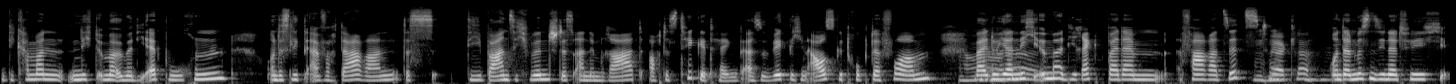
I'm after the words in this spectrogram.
die kann man nicht immer über die App buchen. Und es liegt einfach daran, dass die Bahn sich wünscht, dass an dem Rad auch das Ticket hängt. Also wirklich in ausgedruckter Form, ah. weil du ja nicht ah. immer direkt bei deinem Fahrrad sitzt. Ja, klar. Und dann müssen sie natürlich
